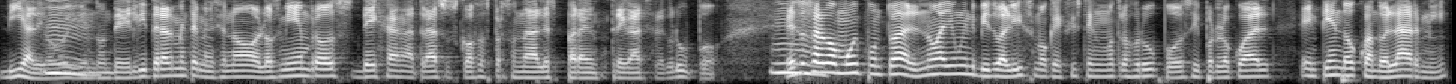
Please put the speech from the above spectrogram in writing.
día de hoy, Mm. en donde literalmente mencionó los miembros dejan atrás sus cosas personales para entregarse al grupo. Eso es Mm. algo muy puntual, no hay un individualismo que existe en otros grupos y por lo cual entiendo cuando el ARMY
